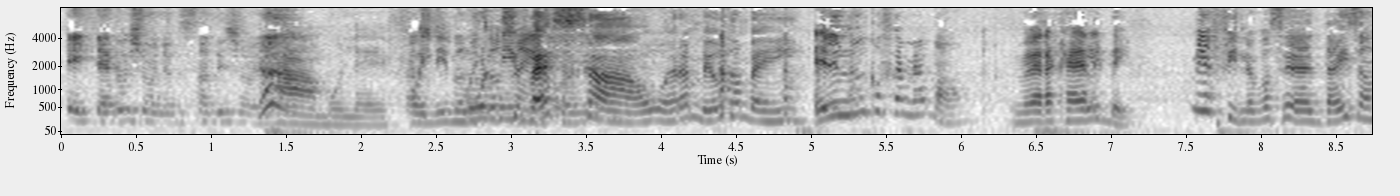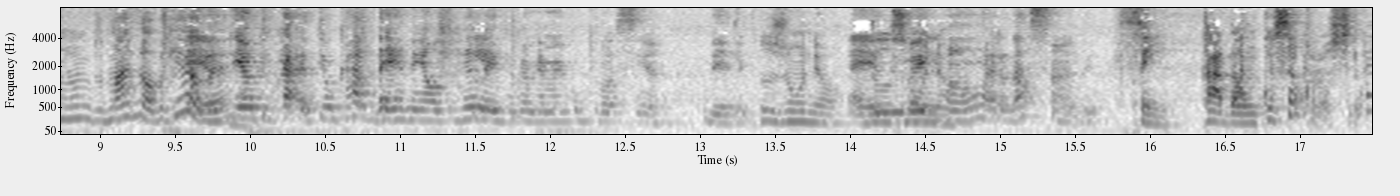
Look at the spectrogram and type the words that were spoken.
Eita, era o Júnior, do Sandy Júnior. Ah, mulher, foi de Acho que muito gente. Universal, era meu também. Ele nunca foi meu, não. O meu era KLB. Minha filha, você é 10 anos mais nova que eu, É, né? eu, tinha, eu, tinha, um eu tinha um caderno em alto relevo que a minha mãe comprou assim, ó, dele. O Júnior. É, Do o do meu irmão era da Sandy. Sim, cada um com seu crush, né?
